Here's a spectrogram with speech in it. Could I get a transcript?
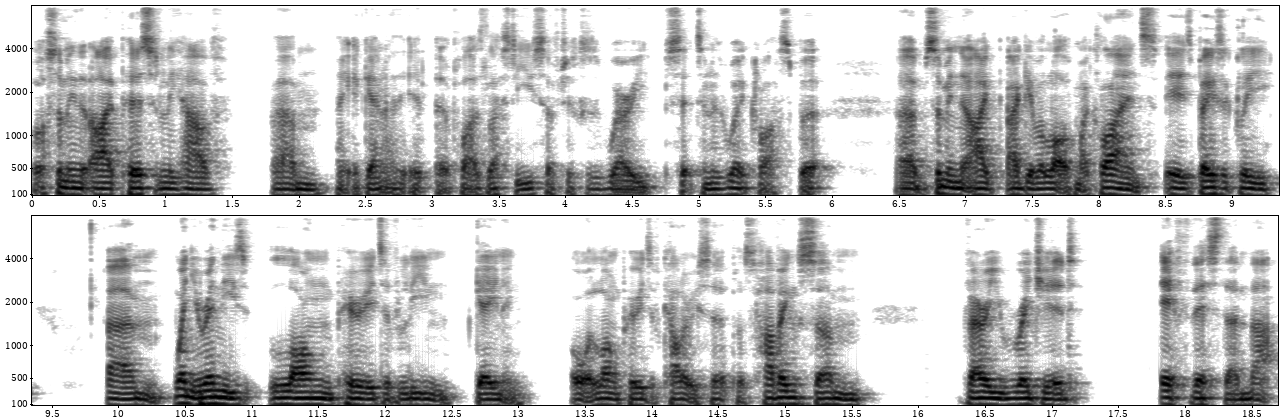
or something that I personally have, um, again, it applies less to Yusuf just because of where he sits in his weight class, but um, something that I, I give a lot of my clients is basically um, when you're in these long periods of lean gaining or long periods of calorie surplus, having some very rigid, if this then that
